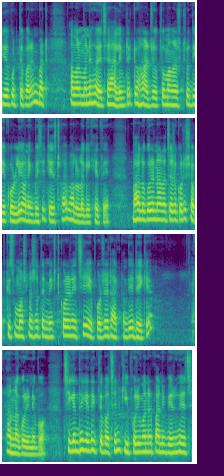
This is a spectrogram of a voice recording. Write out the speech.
দিয়ে করতে পারেন বাট আমার মনে হয়েছে হালিমটা একটু হাড়যুক্ত মাংস দিয়ে করলে অনেক বেশি টেস্ট হয়, ভালো লাগে খেতে। ভালো করে নাড়াচাড়া করে সব কিছু মশলার সাথে মিক্সড করে নিচ্ছি এই পর্যায়ে ঢাকনা দিয়ে ঢেকে রান্না করে নেব। চিকেন থেকে দেখতে পাচ্ছেন কি পরিমাণের পানি বের হয়েছে,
